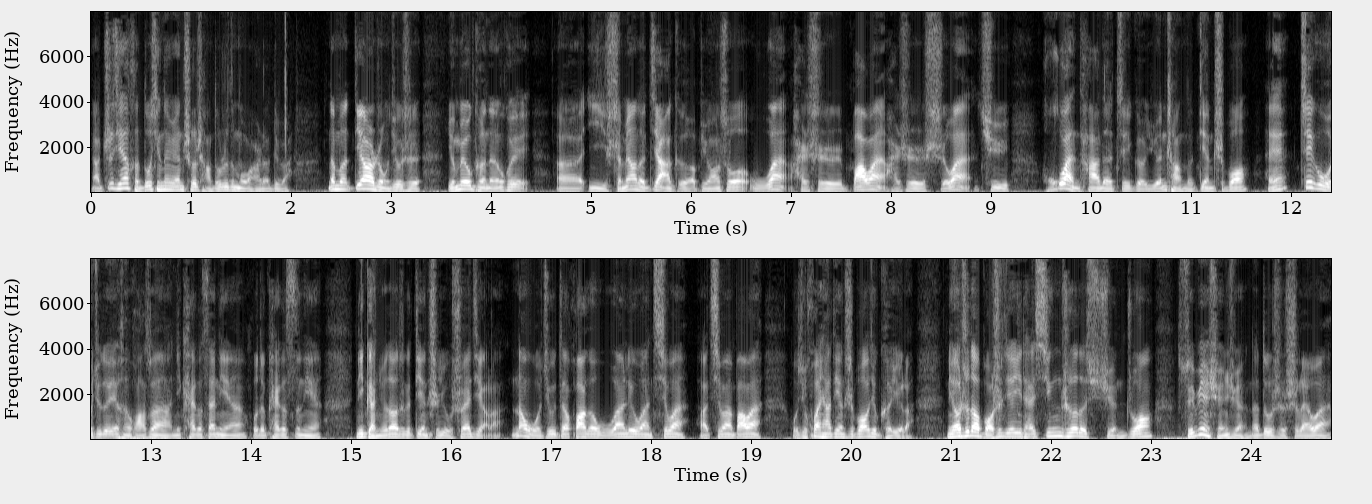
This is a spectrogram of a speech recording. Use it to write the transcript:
啊？之前很多新能源车厂都是这么玩的，对吧？那么第二种就是有没有可能会呃以什么样的价格，比方说五万还是八万还是十万去。换它的这个原厂的电池包，哎，这个我觉得也很划算啊。你开个三年或者开个四年，你感觉到这个电池有衰减了，那我就再花个五万、六万、七万啊，七万、八万，我就换下电池包就可以了。你要知道，保时捷一台新车的选装，随便选选那都是十来万，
